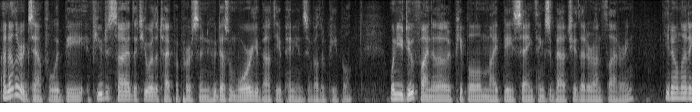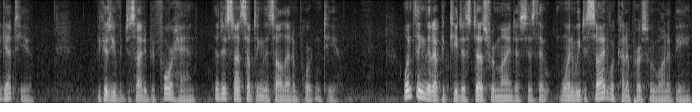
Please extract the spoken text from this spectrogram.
Another example would be if you decide that you are the type of person who doesn't worry about the opinions of other people. When you do find that other people might be saying things about you that are unflattering, you don't let it get to you because you've decided beforehand that it's not something that's all that important to you. One thing that Epictetus does remind us is that when we decide what kind of person we want to be,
